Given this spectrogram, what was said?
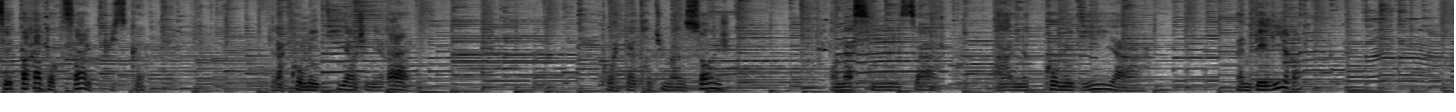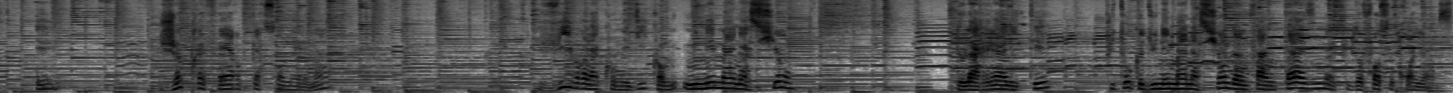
C'est paradoxal puisque la comédie en général pourrait être du mensonge, on assimile ça à une comédie, à un délire. Et je préfère personnellement vivre la comédie comme une émanation de la réalité plutôt que d'une émanation d'un fantasme de fausses croyances.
